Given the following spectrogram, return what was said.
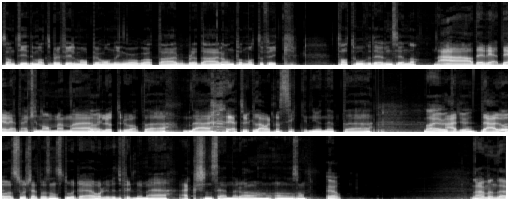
samtidig med at det ble filma oppe i Honningvåg, og at der ble der han på en måte fikk tatt hoveddelen sin, da. Nei, det vet, det vet jeg ikke nå, men eh, jeg Nei. vil jo tro at eh, det er Jeg tror ikke det har vært noen second unit eh, Nei, jeg vet her. ikke. Det er jo Nei. stort sett på sånne store Hollywood-filmer med actionscener og, og sånn. Ja. Nei, men det,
